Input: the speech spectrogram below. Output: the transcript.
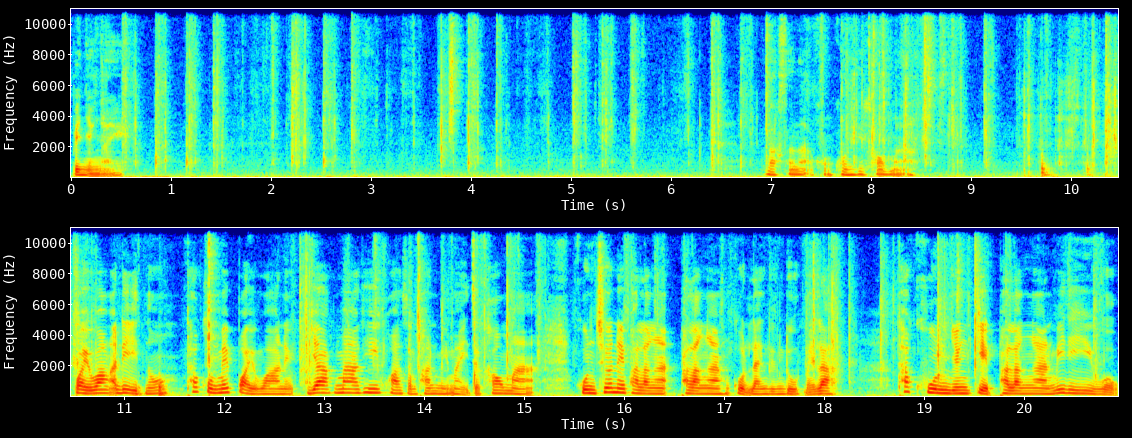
เป็นยังไงลักษณะของคนที่เข้ามา ปล่อยวางอดีตเนาะ ถ้าคุณไม่ปล่อยวางเนี่ยยากมากที่ความสัมพันธ์ใหม่ ๆ จะเข้ามา คุณเชื่อในพลังงานพลังงานของกฎแรงดึงดูดไหมล่ะ ถ้าคุณยังเก็บพลังงานไม่ดีอยู่อะ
